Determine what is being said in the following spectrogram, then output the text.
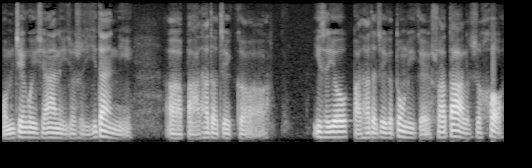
我们见过一些案例，就是一旦你，啊，把它的这个 ECU 把它的这个动力给刷大了之后，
